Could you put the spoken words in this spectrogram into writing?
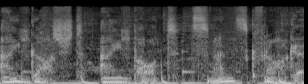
Ein Gast, ein Pod, 20 Fragen.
